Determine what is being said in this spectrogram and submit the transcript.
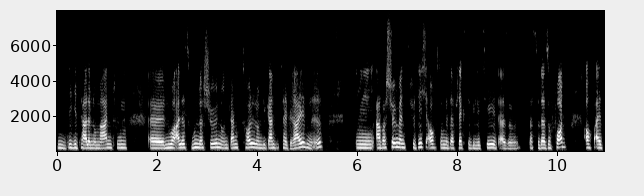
ein digitale Nomadentum äh, nur alles wunderschön und ganz toll und die ganze Zeit Reisen ist. Mm, aber schön, wenn es für dich auch so mit der Flexibilität, also dass du da sofort auch als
